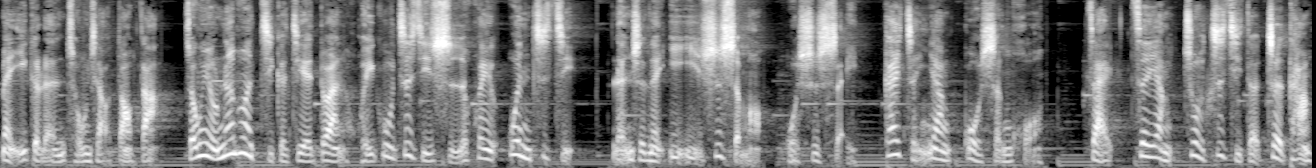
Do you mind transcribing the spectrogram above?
每一个人从小到大，总有那么几个阶段，回顾自己时会问自己：人生的意义是什么？我是谁？该怎样过生活？在这样做自己的这趟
